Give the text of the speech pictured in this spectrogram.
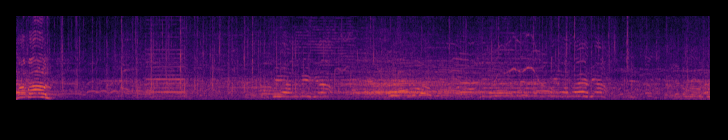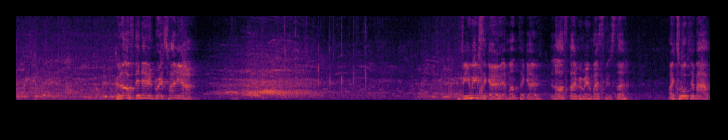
Come on! Good afternoon, Britannia. A few weeks ago, a month ago, the last time we were in Westminster, I talked about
